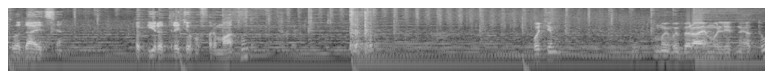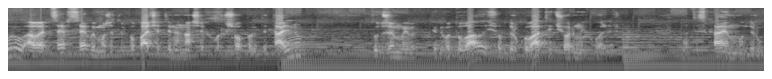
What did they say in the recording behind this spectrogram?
вкладається папіра третього формату, потім ми вибираємо лініатуру, але це все ви можете побачити на наших воркшопах детально. Тут же ми підготували, щоб друкувати чорний колір. Натискаємо друк.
